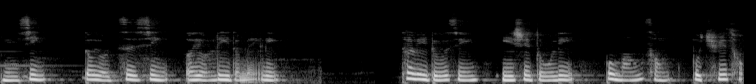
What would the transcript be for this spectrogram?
女性都有自信而有力的美丽，特立独行，一世独立，不盲从，不屈从，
